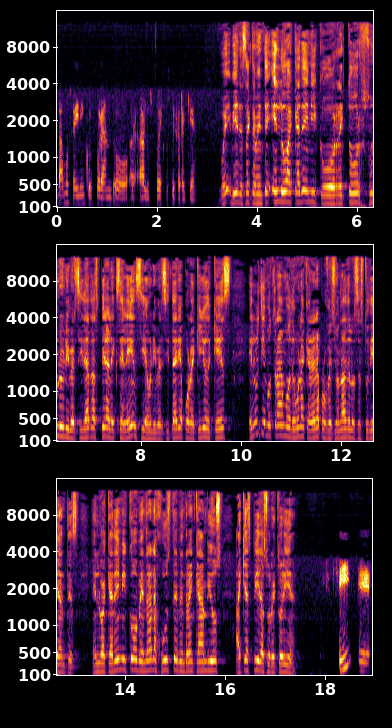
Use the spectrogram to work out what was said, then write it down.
vamos a ir incorporando a, los puestos que se requieran muy bien, exactamente. En lo académico, rector, una universidad aspira a la excelencia universitaria por aquello de que es el último tramo de una carrera profesional de los estudiantes. En lo académico, ¿vendrán ajustes, vendrán cambios? ¿A qué aspira su rectoría? Sí, eh,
